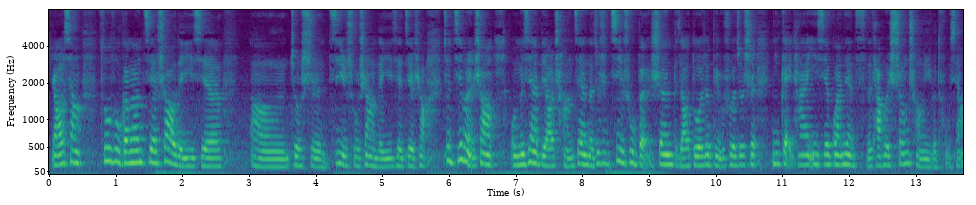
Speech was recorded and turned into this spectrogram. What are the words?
然后像租租刚刚介绍的一些。嗯，就是技术上的一些介绍，就基本上我们现在比较常见的就是技术本身比较多，就比如说就是你给它一些关键词，它会生成一个图像，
